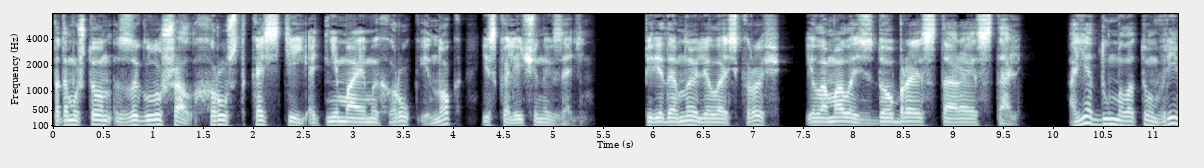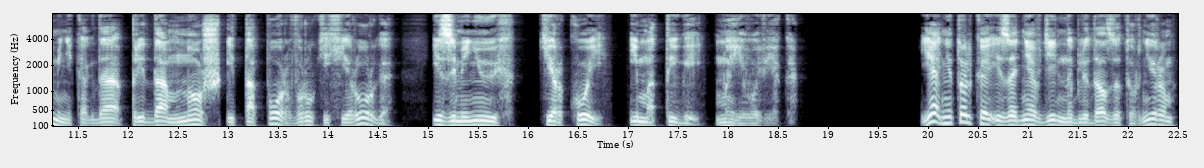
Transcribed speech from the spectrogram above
потому что он заглушал хруст костей, отнимаемых рук и ног, искалеченных за день. Передо мной лилась кровь и ломалась добрая старая сталь, а я думал о том времени, когда придам нож и топор в руки хирурга и заменю их киркой и мотыгой моего века. Я не только изо дня в день наблюдал за турниром,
